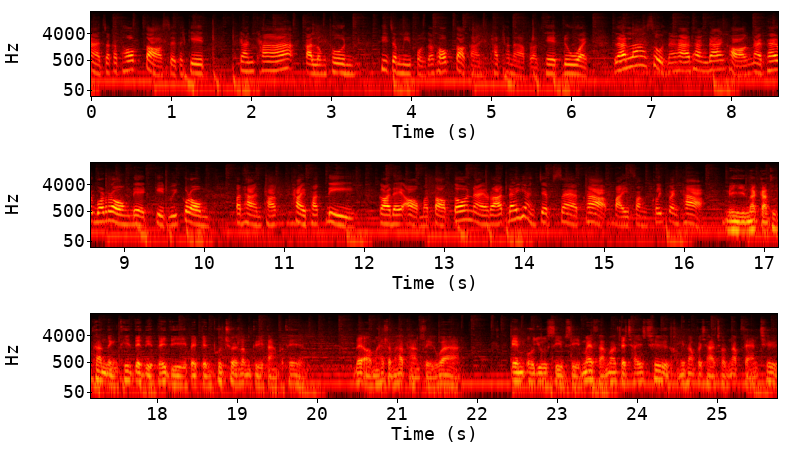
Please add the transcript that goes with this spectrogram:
อาจจะกระทบต่อเศรษฐกิจ การค้า การลงทุนที่จะมีผลกระทบต่อการพัฒนาประเทศด้วย และล่าสุดนะคะทางด้านของนายแพทย์วรงค์เดชกิจวิกรม ประธานพักไทยพักดี ก็ได้ออกมาตอบโต้นายรัฐได้อย่างเจ็บแสบค่ะ ไปฟังคลิปกันค่ะ มีนักการทุกท่านหนึ่งที่ได้ดิดได้ดีไปเป็นผู้ช่วยรัฐมนตรีต่างประเทศ ได้ออกมาให้สัมภาษณ์ผ่านสื่อว่า MOU 44ไม่สามารถจะใช้ชื่อของพี่น้องประชาชนนับแสนชื่อ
